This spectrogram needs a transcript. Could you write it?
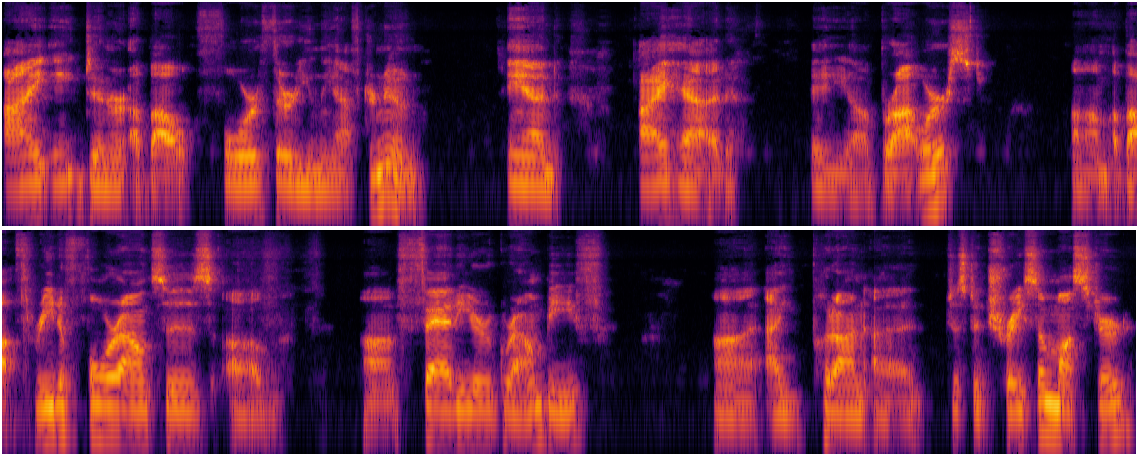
I ate dinner about 4:30 in the afternoon, and I had a uh, bratwurst, um, about three to four ounces of uh, fattier ground beef. Uh, I put on a, just a trace of mustard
